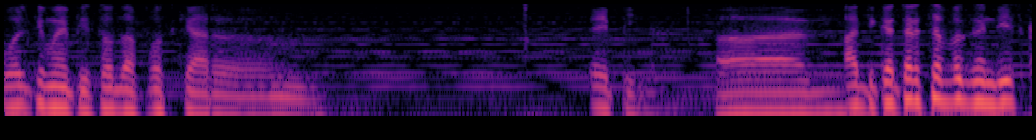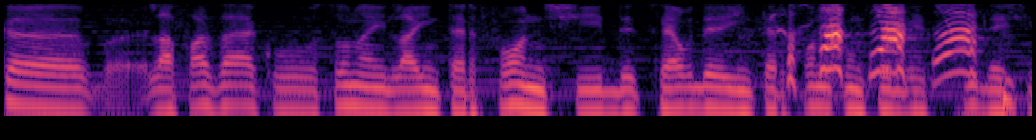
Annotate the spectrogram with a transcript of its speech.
ultimul episod a fost chiar uh, epic. Uh, Adică trebuie să vă gândiți că la faza aia cu sună la interfon și de, se aude interfon cum se deschide și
